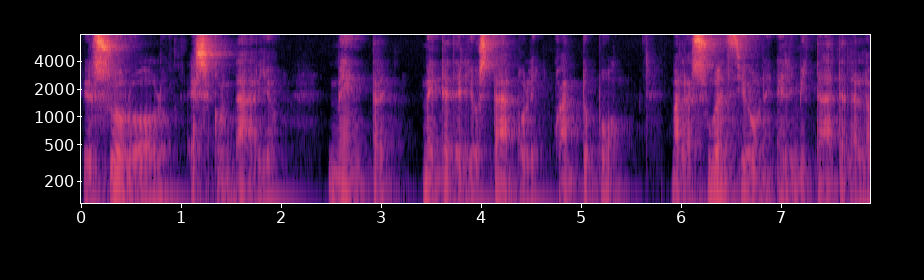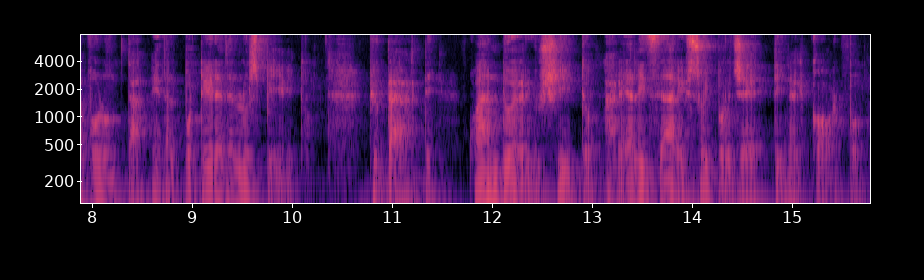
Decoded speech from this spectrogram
il suo ruolo è secondario, mentre mette degli ostacoli quanto può, ma la sua azione è limitata dalla volontà e dal potere dello spirito. Più tardi, quando è riuscito a realizzare i suoi progetti nel corpo,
